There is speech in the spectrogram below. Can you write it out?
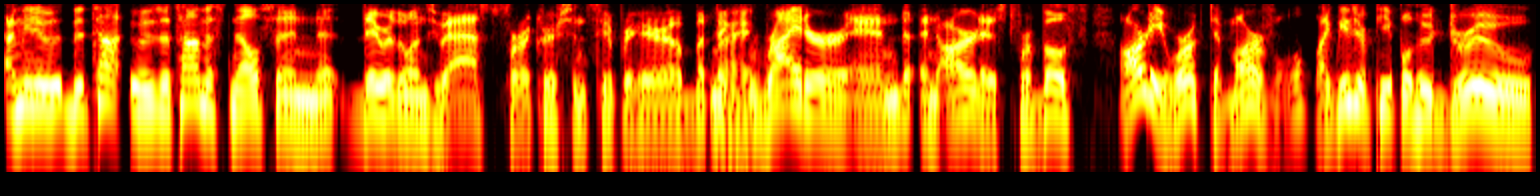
I mean, it was, the Tom, it was a Thomas Nelson. They were the ones who asked for a Christian superhero, but the Right. writer and an artist were both already worked at Marvel. Like these are people who drew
